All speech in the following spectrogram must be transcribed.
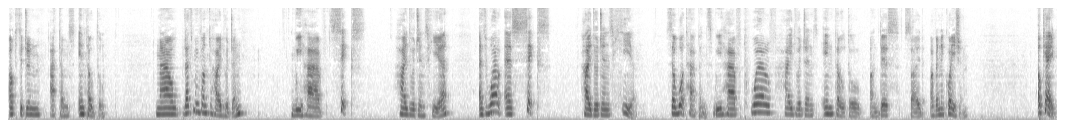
oxygen atoms in total. Now, let's move on to hydrogen. We have six hydrogens here, as well as six hydrogens here. So what happens? We have 12 hydrogens in total on this side of an equation. Okay,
